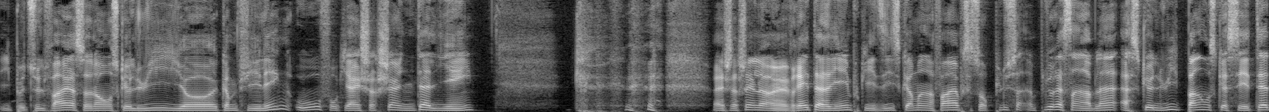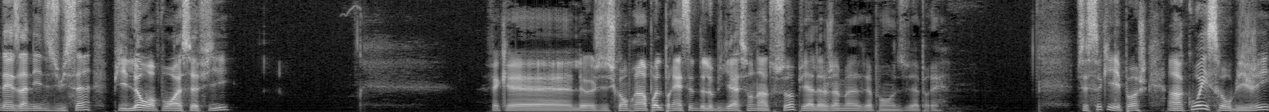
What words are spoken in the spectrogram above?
il peut-tu le faire selon ce que lui a comme feeling, ou faut qu'il aille chercher un Italien? chercher un vrai terrien pour qu'il dise comment faire pour que ce soit plus, ressemblant à ce que lui pense que c'était dans les années 1800. Puis là, on va pouvoir se fier. Fait que là, je comprends pas le principe de l'obligation dans tout ça, puis elle a jamais répondu après. C'est ça qui est poche. En quoi il serait obligé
